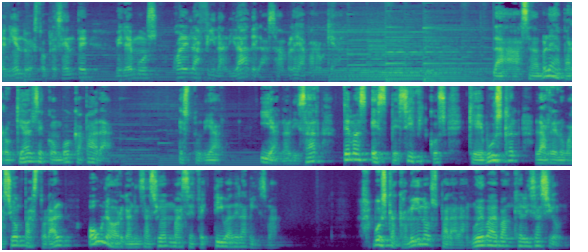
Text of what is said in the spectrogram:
Teniendo esto presente, miremos cuál es la finalidad de la asamblea parroquial. La asamblea parroquial se convoca para estudiar y analizar temas específicos que buscan la renovación pastoral o una organización más efectiva de la misma. Busca caminos para la nueva evangelización.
